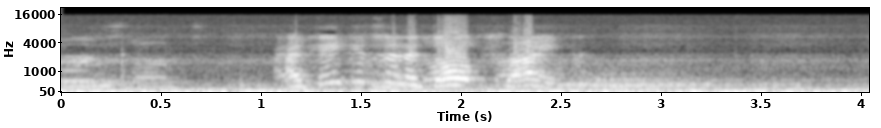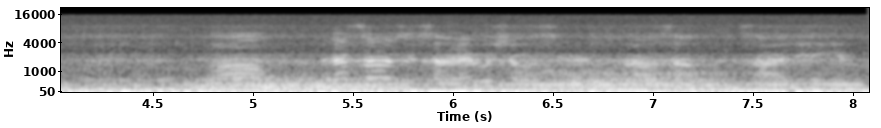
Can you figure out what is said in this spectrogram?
Orange loved. I think it's an adult trike. Well, that sounds exciting. I wish I was here. When I was outside hanging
